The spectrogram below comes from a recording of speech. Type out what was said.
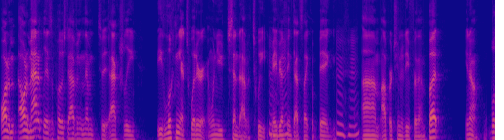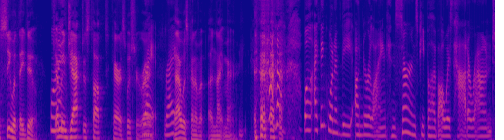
autom- automatically as opposed to having them to actually be looking at Twitter and when you send out a tweet. Maybe I think that's like a big um, opportunity for them. But you know, we'll see what they do. Well, I I- mean, Jack just talked to Kara Swisher, right? Right, right. That was kind of a, a nightmare. Well, I think one of the underlying concerns people have always had around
